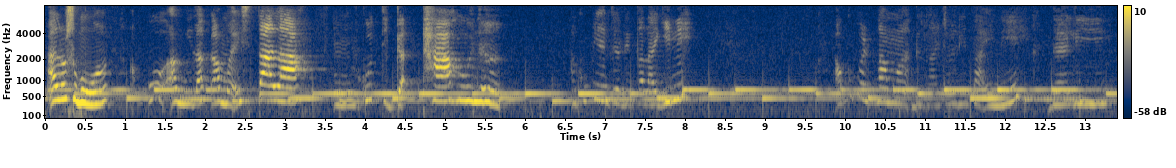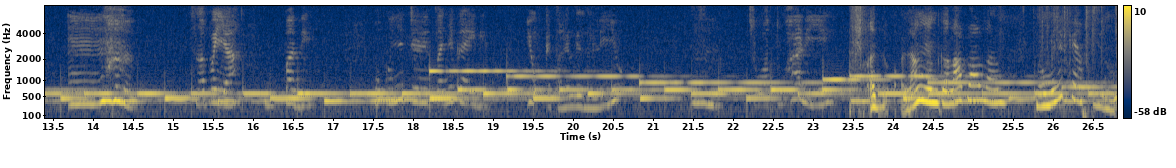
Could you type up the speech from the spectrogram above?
Halo semua, aku Amila Kama Istala. Umurku tiga tahun. Aku punya cerita lagi nih. Aku pertama dengar cerita ini dari hmm, siapa ya? Lupa deh. Pokoknya ceritanya kayak gitu. Yuk kita dengerin yuk. Hmm, suatu hari ada orang yang kelaparan. Namanya Kevin.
